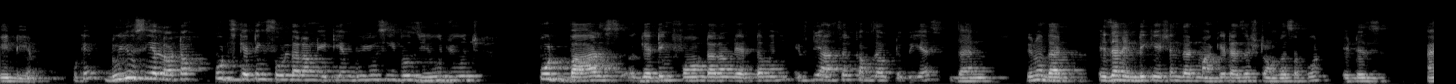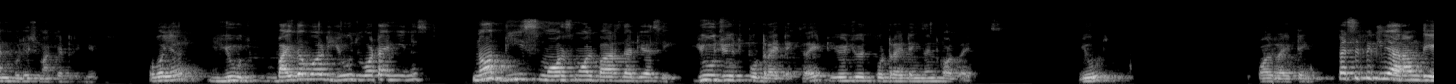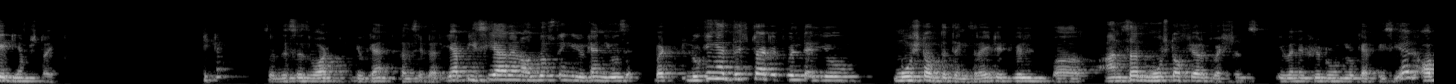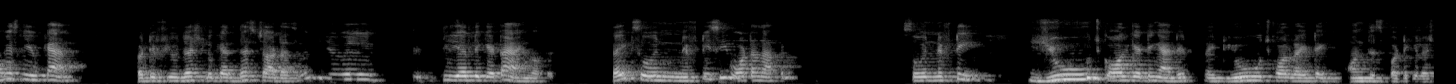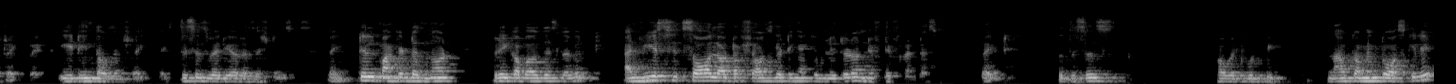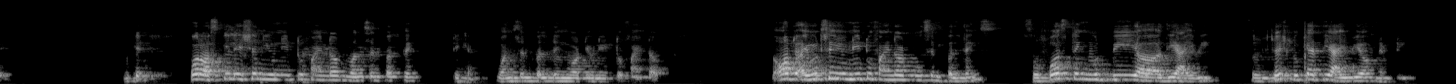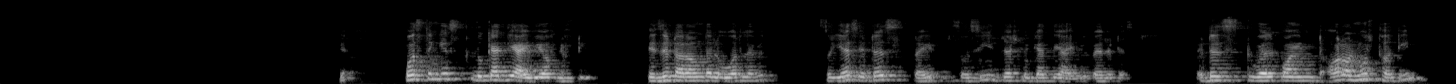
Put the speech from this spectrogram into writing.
ATM. Okay. Do you see a lot of puts getting sold around ATM? Do you see those huge, huge put bars getting formed around at the money? If the answer comes out to be yes, then you know that is an indication that market has a stronger support. It is an bullish market regime. Over here, huge. By the word huge, what I mean is not these small, small bars that you are seeing. Huge, huge put writings, right? Huge, huge put writings and call writings huge call writing, specifically around the ATM strike. Okay? So this is what you can consider. Yeah, PCR and all those things you can use it. But looking at this chart, it will tell you most of the things, right? It will uh, answer most of your questions, even if you don't look at PCR. Obviously, you can. But if you just look at this chart as well, you will clearly get a hang of it. Right? So in Nifty, see what has happened. So in Nifty, huge call getting added, right? Huge call writing on this particular strike price, 18,000 strike price. This is where your resistance is, right? Till market does not break above this level. And we saw a lot of shorts getting accumulated on Nifty front as well, right? So this is how it would be. Now coming to oscillate. Okay. For oscillation, you need to find out one simple thing. Okay. One simple thing what you need to find out. Or I would say you need to find out two simple things. So first thing would be uh, the IV. So just look at the IV of Nifty. Okay. First thing is look at the IV of Nifty. Is it around the lower level? So yes, it is, right? So see, just look at the IV where it is. It is 12 point or almost 13.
